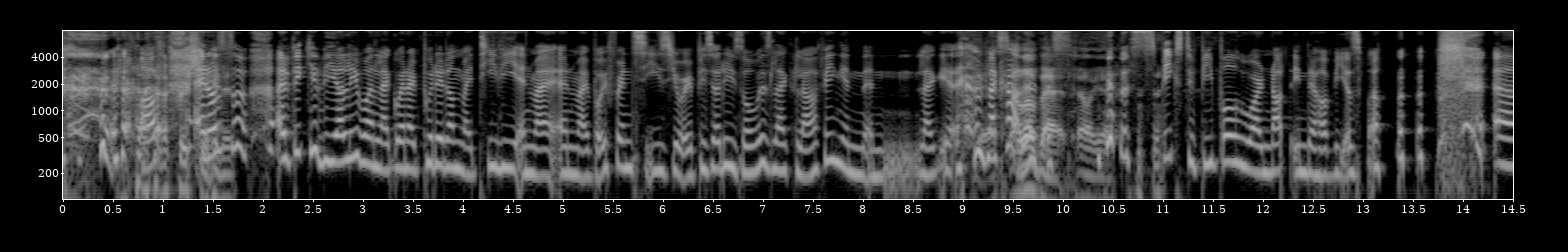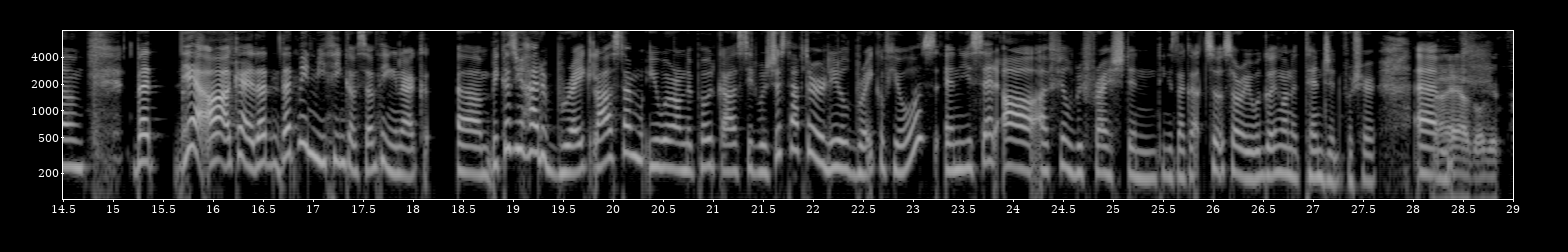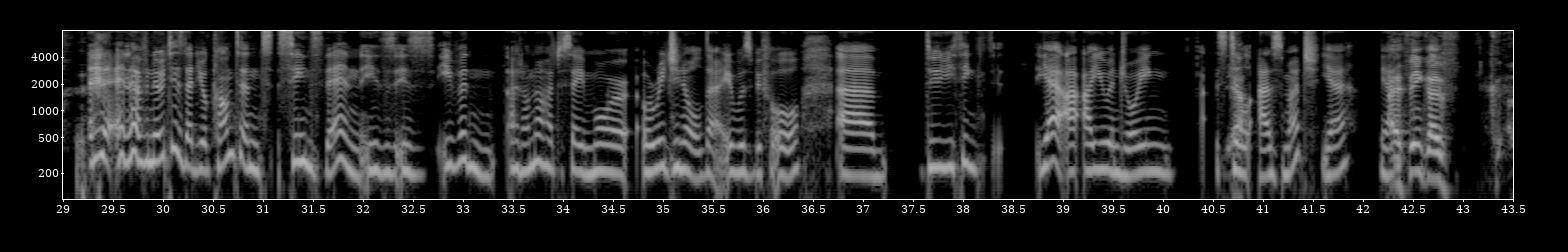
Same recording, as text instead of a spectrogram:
and also it. I think you're the only one like when I put it on my TV and my and my boyfriend sees your episode he's always like laughing and and like yeah, I'm like oh, I love this, that. Oh yeah. speaks to people who are not in the hobby as well. um, but yeah, uh, okay, that that made me think of something like um, because you had a break last time you were on the podcast, it was just after a little break of yours, and you said, "Ah, oh, I feel refreshed" and things like that. So sorry, we're going on a tangent for sure. Um, no, yeah, all good. and I've noticed that your content since then is is even I don't know how to say more original than it was before. Um, do you think? Yeah, are, are you enjoying still yeah. as much? Yeah, yeah. I think I've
